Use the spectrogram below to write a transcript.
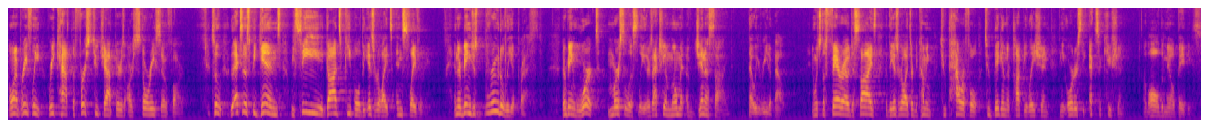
I want to briefly recap the first two chapters, our story so far. So the Exodus begins, we see God's people, the Israelites, in slavery. And they're being just brutally oppressed. They're being worked mercilessly. There's actually a moment of genocide that we read about, in which the Pharaoh decides that the Israelites are becoming too powerful, too big in their population, and he orders the execution of all the male babies.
